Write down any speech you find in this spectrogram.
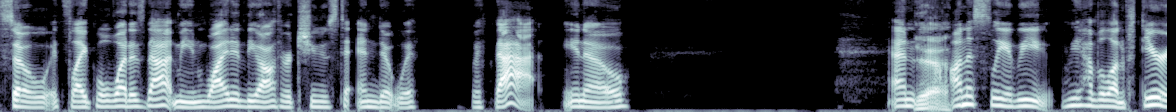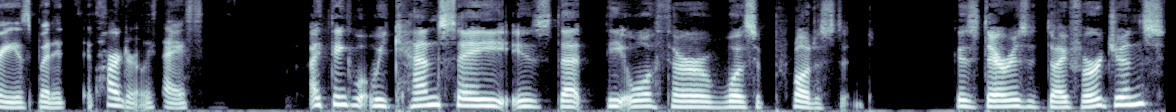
so it's like, well, what does that mean? Why did the author choose to end it with with that? You know. And Yeah. honestly, we we have a lot of theories, but it's it's hard to really say. I think what we can say is that the author was a Protestant, because there is a divergence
